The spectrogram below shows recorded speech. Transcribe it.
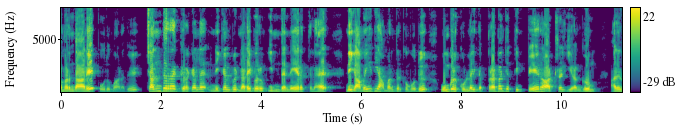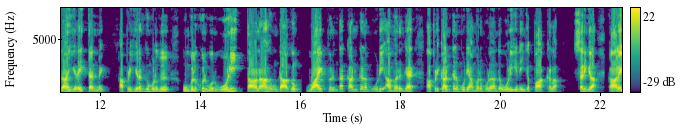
அமர்ந்தாலே போதுமானது. சந்திர கிரகண நிகழ்வு நடைபெறும் இந்த நேரத்தில் நீங்கள் அமைதியாக அமர்ந்திருக்கும் போது உங்களுக்குள்ள இந்த பிரபஞ்சத்தின் பேராற்றல் இறங்கும். அதுதான் இறைத்தன்மை. அப்படி இறங்கும் பொழுது உங்களுக்குள் ஒரு ஒளி தானாக உண்டாகும். வாய்ப்பு இருந்தால் கண்களை மூடி அமருங்க. அப்படி கண்களை மூடி அமரும் பொழுது அந்த ஒளியை நீங்கள் பார்க்கலாம். சரிங்களா? காலை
